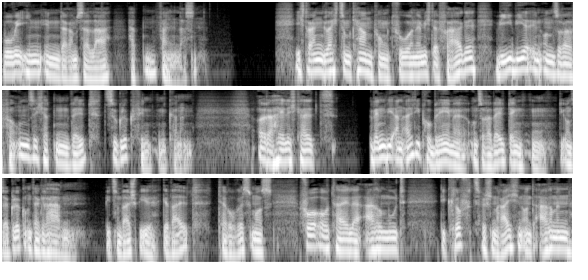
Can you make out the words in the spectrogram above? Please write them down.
wo wir ihn in Dharamsala hatten fallen lassen. Ich drang gleich zum Kernpunkt vor, nämlich der Frage, wie wir in unserer verunsicherten Welt zu Glück finden können. Eure Heiligkeit, wenn wir an all die Probleme unserer Welt denken, die unser Glück untergraben, wie zum Beispiel Gewalt, Terrorismus, Vorurteile, Armut, die Kluft zwischen Reichen und Armen,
